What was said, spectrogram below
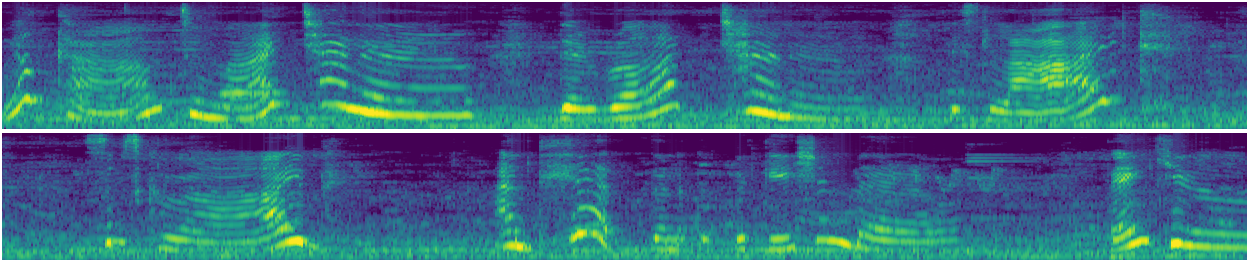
Welcome to my channel, The Rod Channel. Please like, subscribe, and hit the notification bell. Thank you.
